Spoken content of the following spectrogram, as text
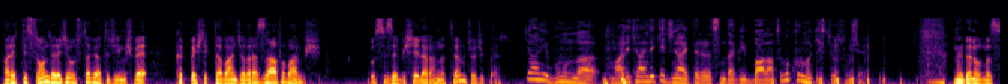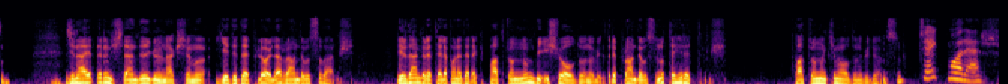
Paretti son derece usta bir atıcıymış ve 45'lik tabancalara zaafı varmış. Bu size bir şeyler anlatıyor mu çocuklar? Yani bununla malikanedeki cinayetler arasında bir bağlantı mı kurmak istiyorsun şef? Neden olmasın? Cinayetlerin işlendiği günün akşamı 7'de Flo ile randevusu varmış. Birdenbire telefon ederek patronunun bir işi olduğunu bildirip randevusunu tehir ettirmiş. Patronun kim olduğunu biliyor musun? Jack Morer.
